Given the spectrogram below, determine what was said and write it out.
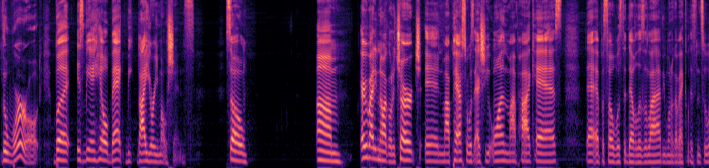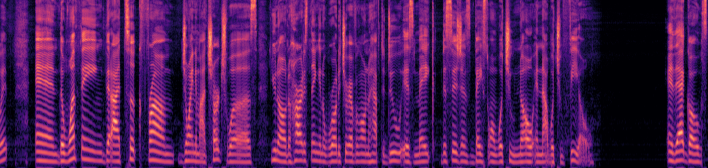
the world, but it's being held back be- by your emotions. So, um, everybody know I go to church, and my pastor was actually on my podcast. That episode was "The Devil Is Alive." You want to go back and listen to it. And the one thing that I took from joining my church was, you know, the hardest thing in the world that you're ever going to have to do is make decisions based on what you know and not what you feel. And that goes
